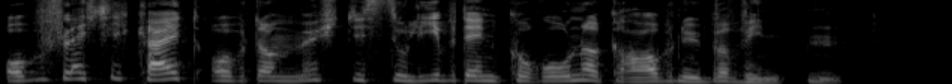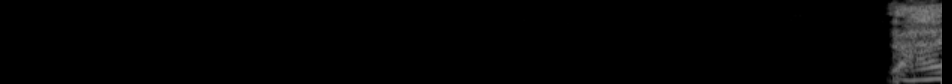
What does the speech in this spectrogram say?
Oberflächlichkeit oder möchtest du lieber den Corona-Graben überwinden? Ah,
